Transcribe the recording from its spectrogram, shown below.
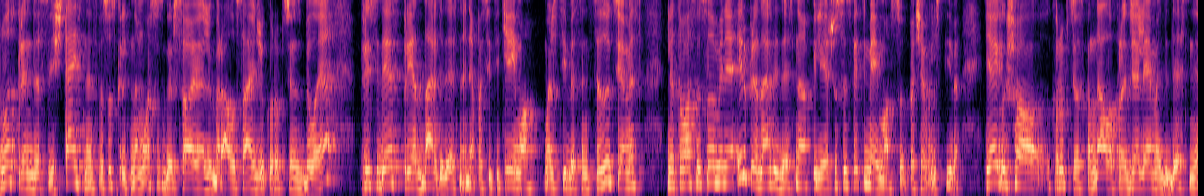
nuosprendis išteisinęs visus kaltinamosius garsiojoje liberalų sąjūdžio korupcijos byloje prisidės prie dar didesnio nepasitikėjimo valstybės institucijomis Lietuvos visuomenė ir prie dar didesnio piliečių susvetimėjimo su pačia valstybė. Jeigu šio korupcijos skandalo pradžia lėmė didesnį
